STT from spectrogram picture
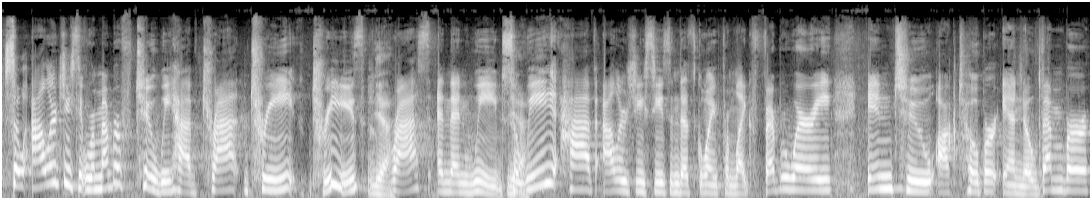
So allergies. Remember too, we have tra- tree trees, Yeah. grass, and then weeds. So Yeah. we have allergy season that's going from like February into October and November.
